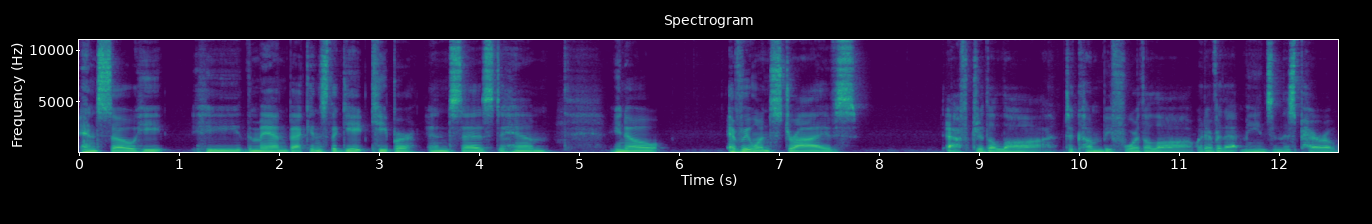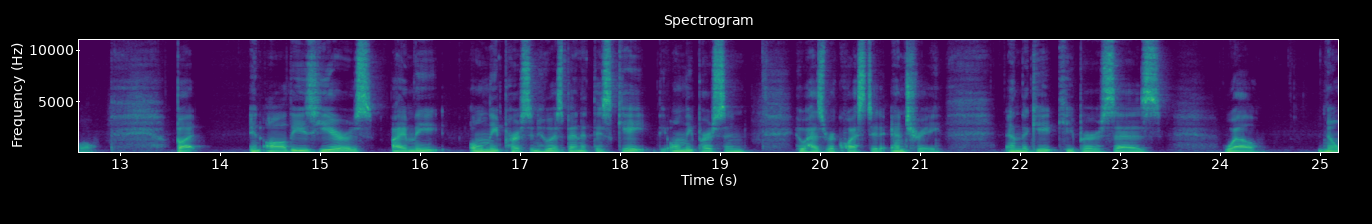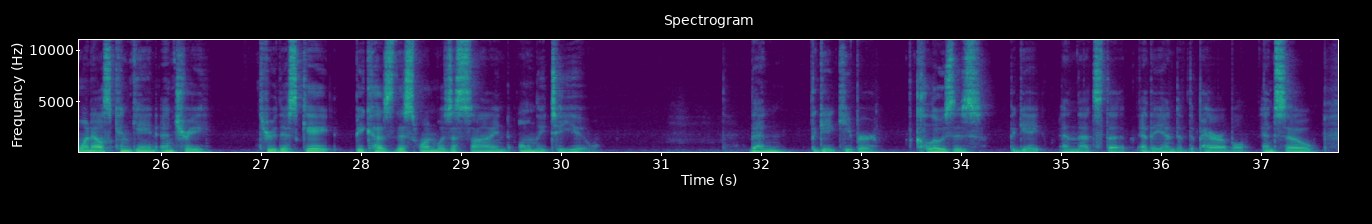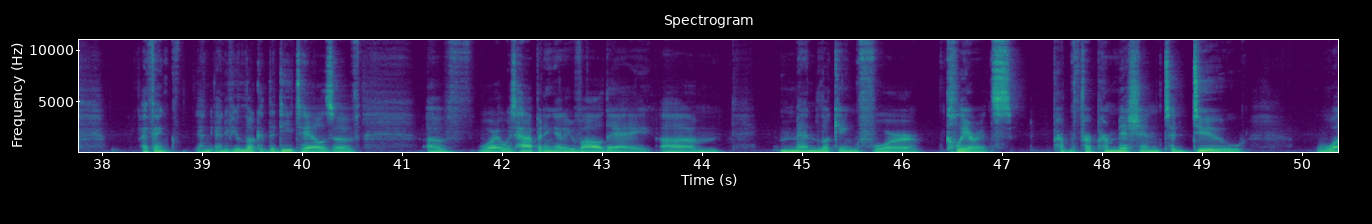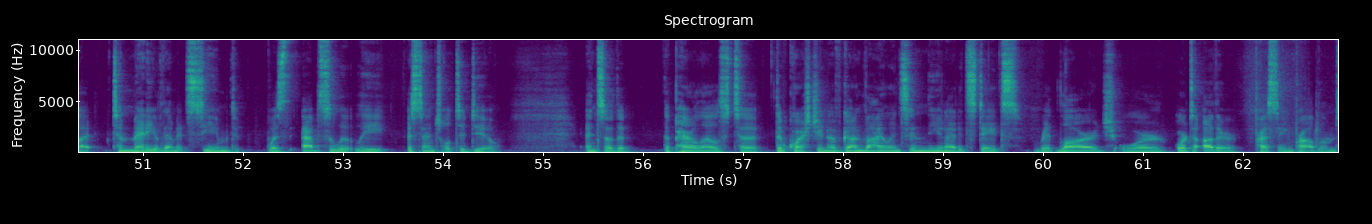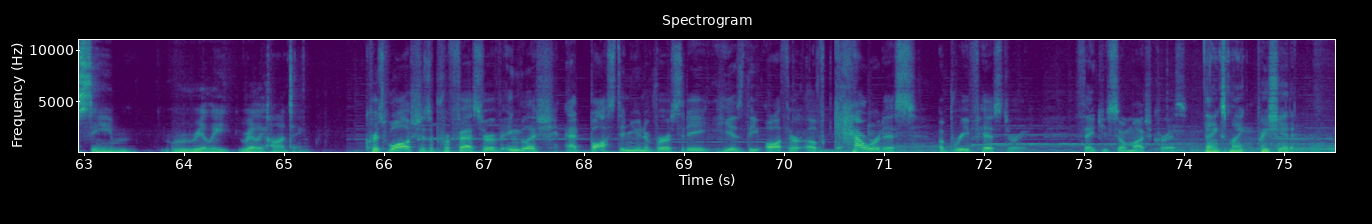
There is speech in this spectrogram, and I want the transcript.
And so he he the man beckons the gatekeeper and says to him, you know, everyone strives after the law, to come before the law, whatever that means in this parable. But in all these years, I'm the only person who has been at this gate, the only person who has requested entry. And the gatekeeper says, Well, no one else can gain entry through this gate because this one was assigned only to you. Then the gatekeeper closes the gate, and that's the at the end of the parable. And so I think, and, and if you look at the details of of what was happening at Uvalde, um, men looking for clearance, per, for permission to do what to many of them it seemed was absolutely essential to do. And so the the parallels to the question of gun violence in the United States writ large or or to other pressing problems seem really really haunting. Chris Walsh is a professor of English at Boston University. He is the author of Cowardice: A Brief History. Thank you so much, Chris. Thanks, Mike. Appreciate it.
